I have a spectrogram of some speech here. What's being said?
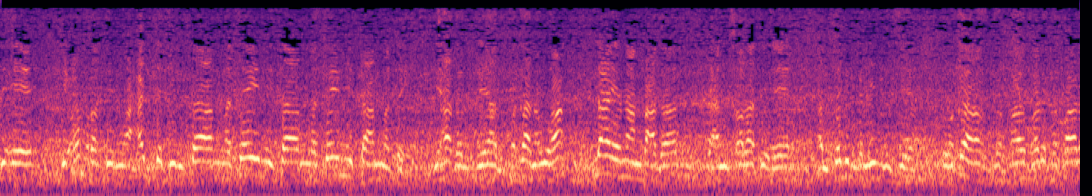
بإيه؟ بعمرة وحجه تامتين تامتين تامتين. بهذا بهذا فكان هو لا ينام بعد يعني صلاة إيه؟ الفجر بل يجلس فقال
